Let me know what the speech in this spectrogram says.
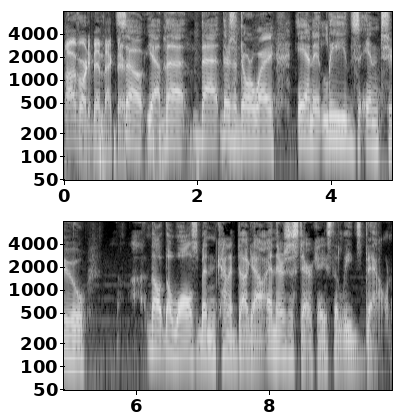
I've already been back there. So yeah, the that there's a doorway and it leads into the the wall's been kind of dug out and there's a staircase that leads down.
